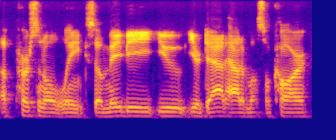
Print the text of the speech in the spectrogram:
a personal link. So maybe you your dad had a muscle car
